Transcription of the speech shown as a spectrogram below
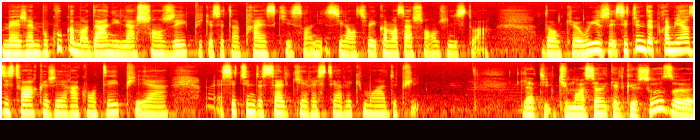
Mais j'aime beaucoup comment Dan, il a changé, puis que c'est un prince qui est silencieux et comment ça change l'histoire. Donc euh, oui, c'est une des premières histoires que j'ai racontées, puis euh, c'est une de celles qui est restée avec moi depuis. Là, tu, mentionnes quelque chose. Euh,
